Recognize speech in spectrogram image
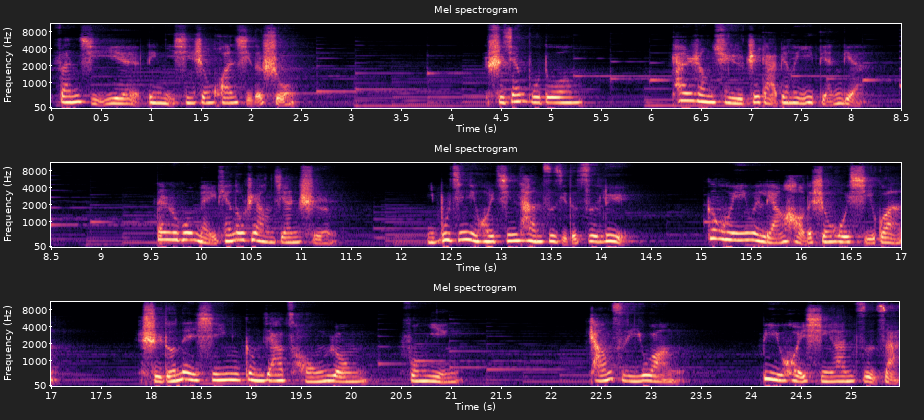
翻几页令你心生欢喜的书。时间不多，看上去只改变了一点点。但如果每天都这样坚持，你不仅仅会惊叹自己的自律，更会因为良好的生活习惯，使得内心更加从容丰盈。长此以往，必会心安自在。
